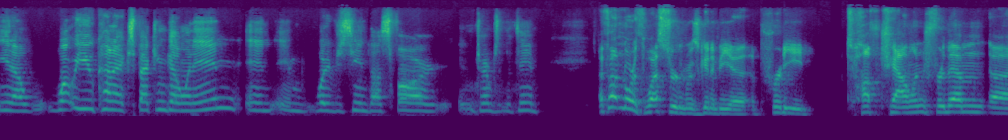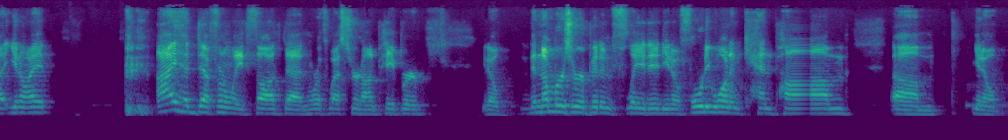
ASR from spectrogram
you know, what were you kind of expecting going in, and, and what have you seen thus far in terms of the team? I thought Northwestern was going to be a, a pretty tough challenge for them. Uh, you know, I I had definitely thought that Northwestern on paper, you know, the numbers are a bit inflated. You know, 41 in KenPom, um, you know,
